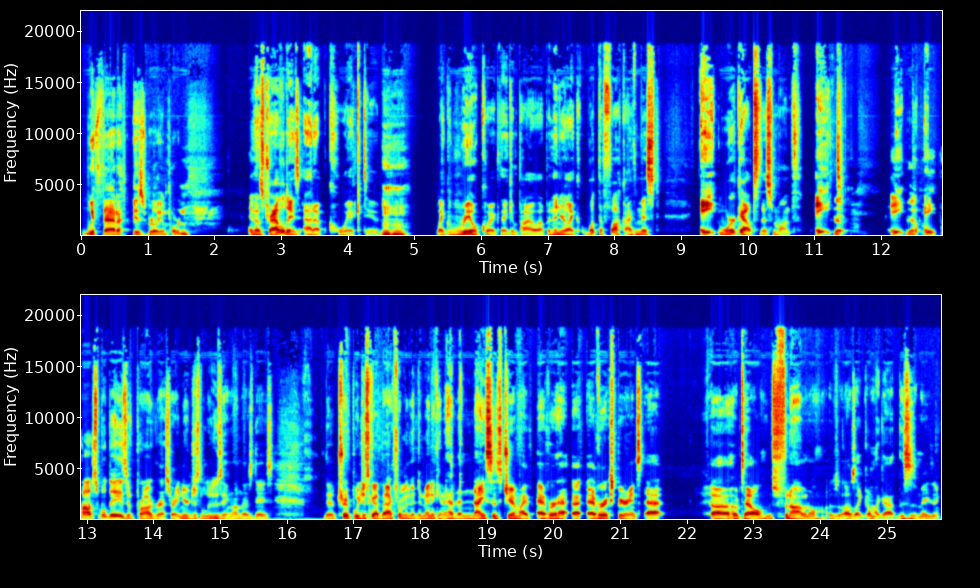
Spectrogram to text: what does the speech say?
with that is really important. And those travel days add up quick, dude. Mm-hmm. Like real quick, they can pile up, and then you're like, "What the fuck? I've missed eight workouts this month. Eight, Yep. eight, Yep. eight possible days of progress, right? And you're just losing on those days. The trip we just got back from in the Dominican had the nicest gym I've ever ha- uh, ever experienced at a hotel. It was phenomenal. I was, I was like, "Oh my god, this is amazing."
